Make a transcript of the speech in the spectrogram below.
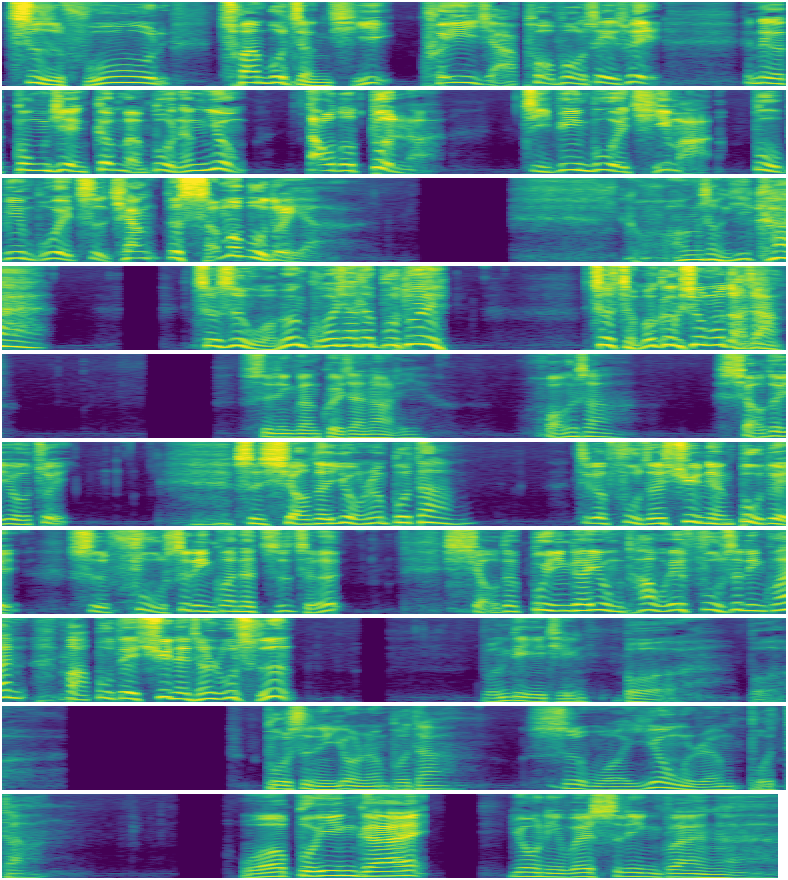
制服穿不整齐，盔甲破破碎碎，那个弓箭根本不能用，刀都钝了，骑兵不会骑马，步兵不会刺枪，这什么部队呀？这个皇上一看，这是我们国家的部队，这怎么跟匈奴打仗？司令官跪在那里，皇上，小的有罪，是小的用人不当。这个负责训练部队是副司令官的职责，小的不应该用他为副司令官，把部队训练成如此。文帝一听，不不，不是你用人不当，是我用人不当。我不应该用你为司令官啊！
